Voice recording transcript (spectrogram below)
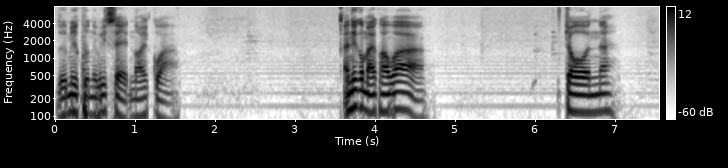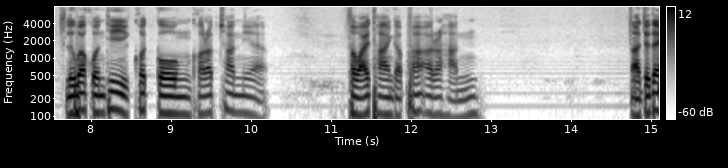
หรือมีคุณวิเศษน้อยกว่า อันนี้ก็หมายความว่า โจรนนะหรือว่าคนที่คดโกงคอร์รัปชันเนี่ยถวายทานกับพระอรหันต์อาจจะได้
